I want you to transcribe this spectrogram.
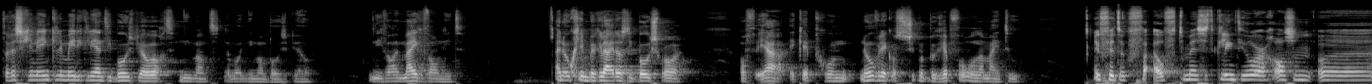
Er is geen enkele medecliënt die boos op jou wordt. Niemand, er wordt niemand boos op jou. In ieder geval, in mijn geval niet. En ook geen begeleiders die boos worden. Of ja, ik heb gewoon, Novelik was super begripvol naar mij toe. Ik vind ook, of tenminste, het klinkt heel erg als een, uh,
